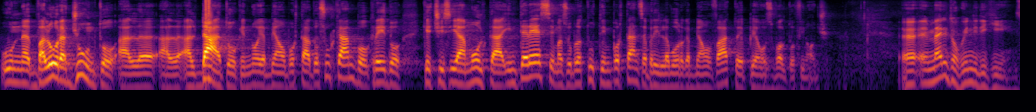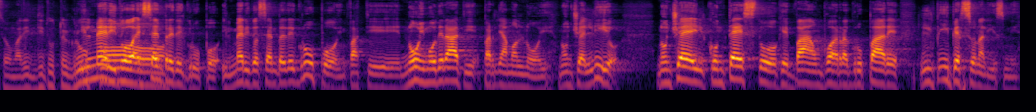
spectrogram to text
un valore aggiunto al, al, al dato che noi abbiamo portato sul campo, credo che ci sia molta interesse ma soprattutto importanza per il lavoro che abbiamo fatto e abbiamo svolto fino ad oggi. Eh, il merito quindi di chi? Insomma, di, di, tutto il gruppo? Il merito è sempre del gruppo, il merito è sempre del gruppo, infatti noi moderati parliamo a noi, non c'è l'io, non c'è il contesto che va un po' a raggruppare i personalismi.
